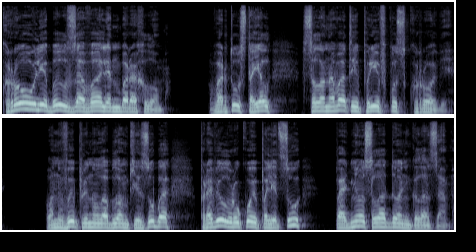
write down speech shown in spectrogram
Кроули был завален барахлом. Во рту стоял солоноватый привкус крови. Он выплюнул обломки зуба, провел рукой по лицу, поднес ладонь глазам.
